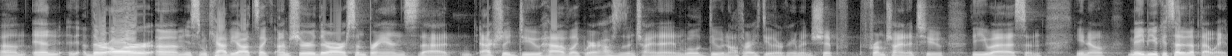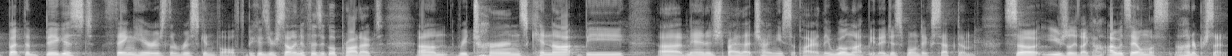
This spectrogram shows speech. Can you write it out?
Um, and there are um, some caveats. Like I'm sure there are some brands that actually do have like warehouses in China and will do an authorized dealer agreement and ship from China to the U.S. And you know, maybe you could set it up that way. But the biggest thing here is the risk involved because you're selling a physical product. Um, returns cannot be uh, managed by that Chinese supplier. They will not be. They just won't accept them. So usually, like I would say, almost 100%,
